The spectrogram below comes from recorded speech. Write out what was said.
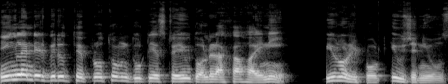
ইংল্যান্ডের বিরুদ্ধে প্রথম দু টেস্টেও দলে রাখা হয়নি। ব্যুরো রিপোর্ট, ইউজে নিউজ।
